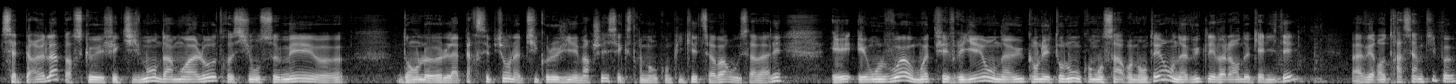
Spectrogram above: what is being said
cette période-là. Parce qu'effectivement, d'un mois à l'autre, si on se met euh, dans la perception, la psychologie des marchés, c'est extrêmement compliqué de savoir où ça va aller. Et, et on le voit, au mois de février, on a eu, quand les taux longs ont commencé à remonter, on a vu que les valeurs de qualité bah, avaient retracé un petit peu.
